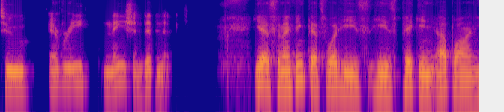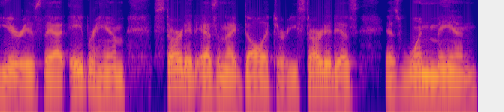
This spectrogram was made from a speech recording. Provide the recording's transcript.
to every nation, didn't it? Yes, and I think that's what he's he's picking up on here is that Abraham started as an idolater. He started as as one man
